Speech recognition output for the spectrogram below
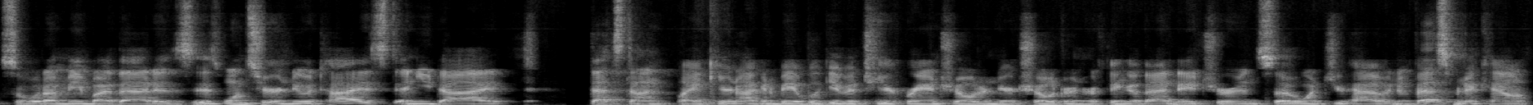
so what I mean by that is is once you're annuitized and you die, that's done. Like you're not going to be able to give it to your grandchildren, your children, or thing of that nature. And so once you have an investment account,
